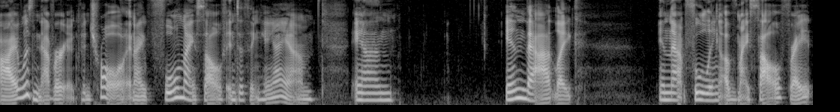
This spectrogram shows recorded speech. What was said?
I was never in control. And I fool myself into thinking I am. And in that, like, in that fooling of myself, right?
